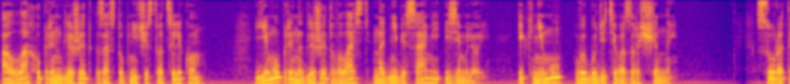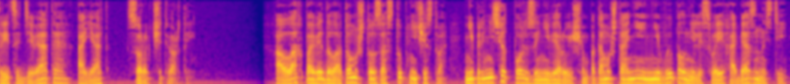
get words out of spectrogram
Аллаху принадлежит заступничество целиком. Ему принадлежит власть над небесами и землей, и к Нему вы будете возвращены». Сура 39, аят 44. Аллах поведал о том, что заступничество не принесет пользы неверующим, потому что они не выполнили своих обязанностей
